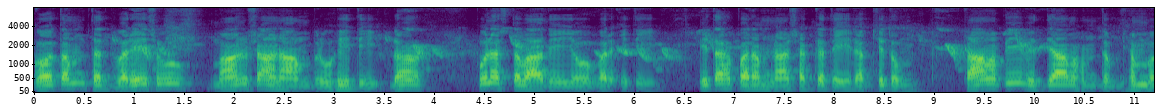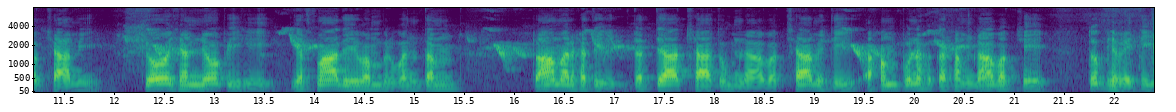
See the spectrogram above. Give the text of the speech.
गौतम तद्वरेषु मानुषाणां ब्रूहीति न पुनस्तवादेयो वर इति। इतः परम न शक्यते रक्षितुं तामपि विद्यामहं तुभ्यं वक्ष्यामि। क्योह्यन्योऽपि हि यस्मादेवं ब्रुवन्तं तामर्हति प्रत्याख्यातुं न वक्ष्यामिति। अहम पुनः कथम न वक्षे तुभ्यमिति।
